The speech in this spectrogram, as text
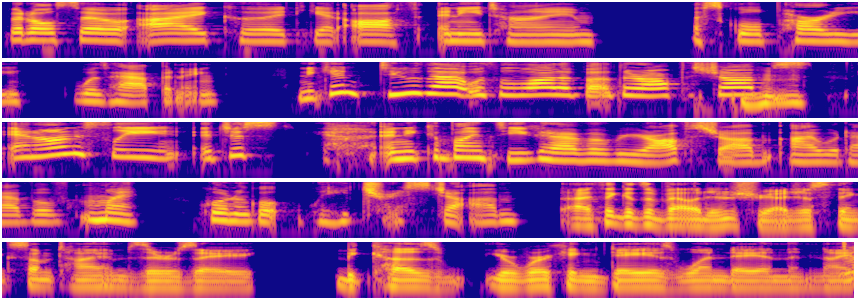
but also I could get off anytime a school party was happening. And you can't do that with a lot of other office mm-hmm. jobs. And honestly, it just any complaints you could have over your office job, I would have over my quote unquote waitress job. I think it's a valid industry. I just think sometimes there's a because you're working days one day and then nights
